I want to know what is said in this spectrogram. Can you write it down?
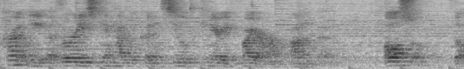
Currently, authorities can have a concealed carry firearm on them. Also, the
